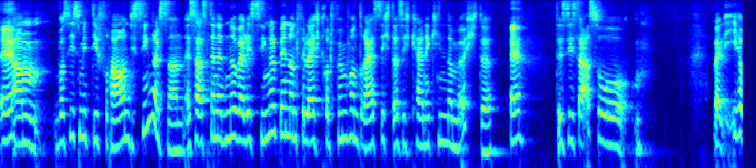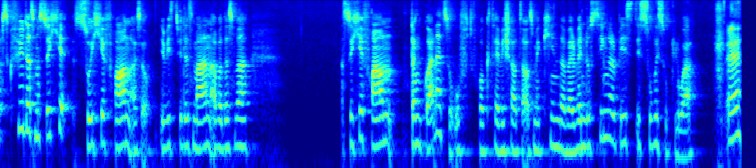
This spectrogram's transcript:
Äh. Ähm, was ist mit den Frauen, die Single sind? Es heißt ja nicht nur, weil ich Single bin und vielleicht gerade 35, dass ich keine Kinder möchte. äh, Das ist auch so, weil ich habe das Gefühl, dass man solche, solche Frauen, also ihr wisst, wie das meinen, aber dass man solche Frauen dann gar nicht so oft fragt, hey, wie schaut es aus mit Kindern? Weil wenn du Single bist, ist sowieso klar, äh,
